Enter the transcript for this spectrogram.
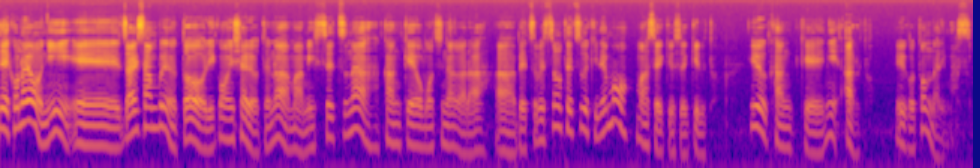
で、このように、えー、財産分与と離婚慰謝料というのは、まあ、密接な関係を持ちながら、あ別々の手続きでも、まあ、請求できるという関係にあるということになります。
